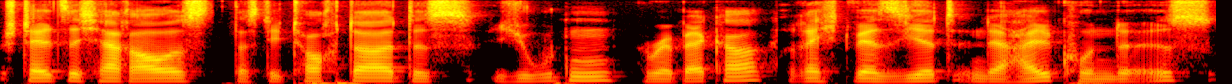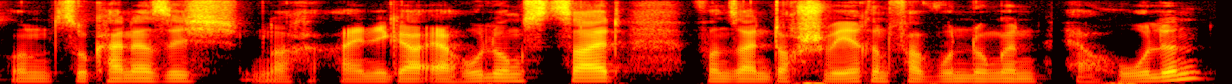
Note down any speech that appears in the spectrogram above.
stellt sich heraus, dass die Tochter des Juden, Rebecca, recht versiert in der Heilkunde ist und so kann er sich nach einiger Erholungszeit von seinen doch schweren Verwundungen erholen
